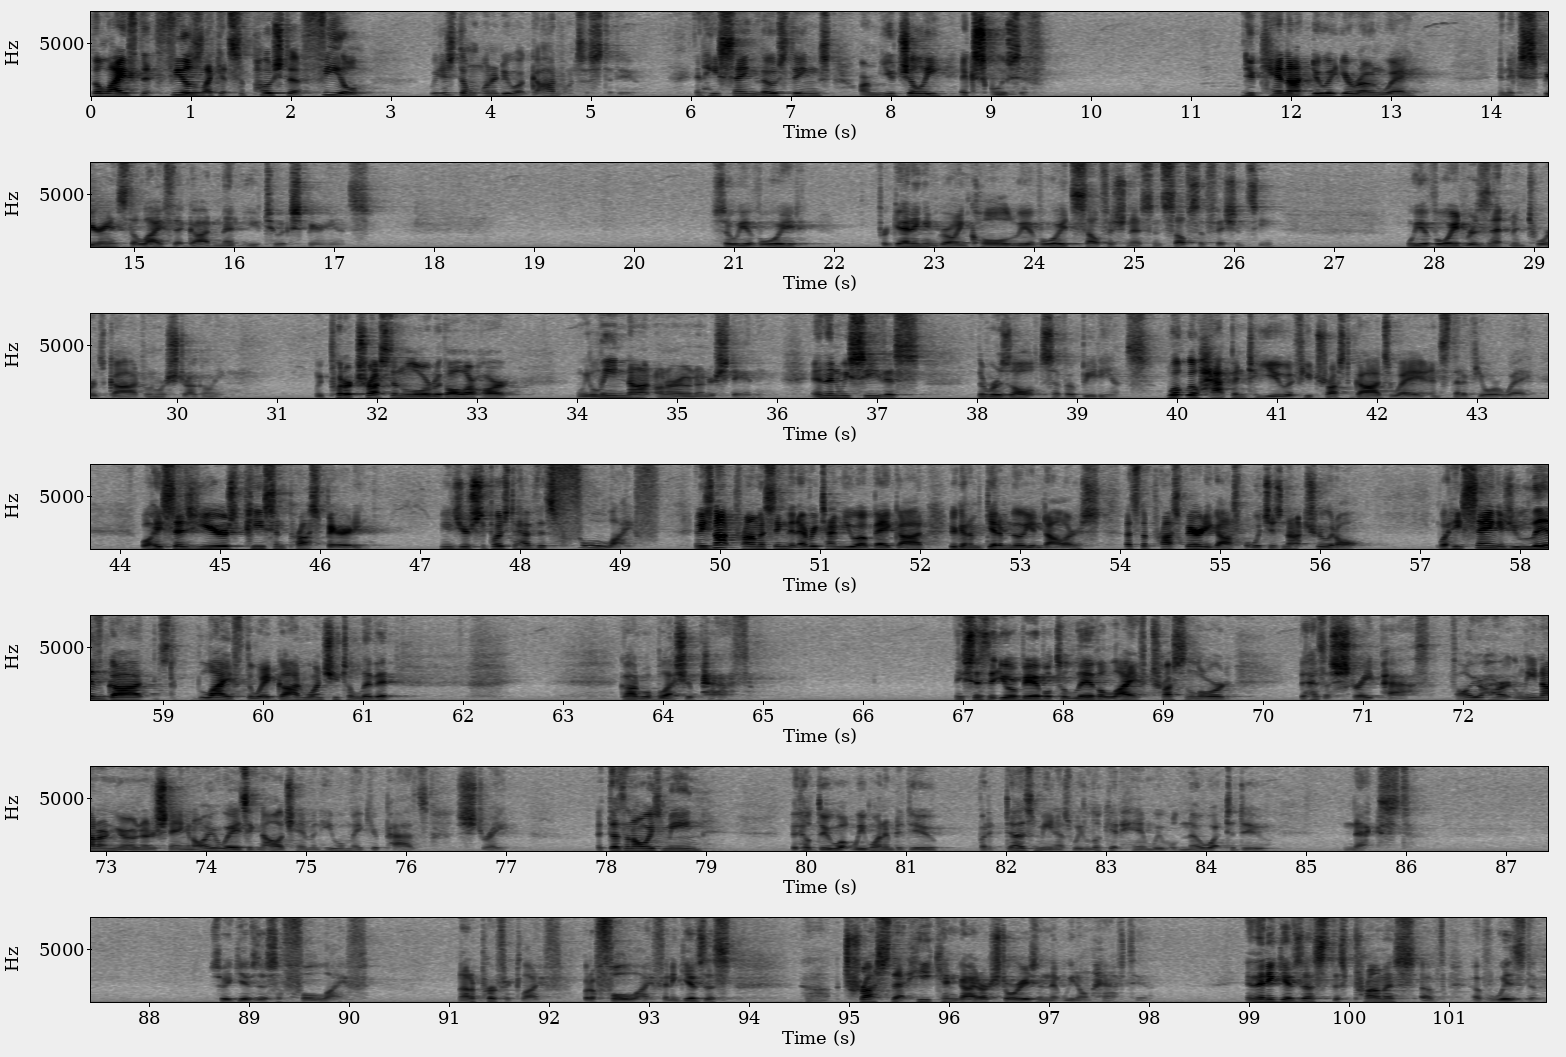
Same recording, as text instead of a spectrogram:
the life that feels like it's supposed to feel. We just don't want to do what God wants us to do. And He's saying those things are mutually exclusive. You cannot do it your own way and experience the life that God meant you to experience. So we avoid forgetting and growing cold. We avoid selfishness and self sufficiency. We avoid resentment towards God when we're struggling. We put our trust in the Lord with all our heart. We lean not on our own understanding. And then we see this the results of obedience. What will happen to you if you trust God's way instead of your way? Well, he says years, peace, and prosperity. It means you're supposed to have this full life. And he's not promising that every time you obey God, you're going to get a million dollars. That's the prosperity gospel, which is not true at all. What he's saying is you live God's life the way God wants you to live it, God will bless your path. He says that you will be able to live a life, trust in the Lord, that has a straight path. With all your heart, lean not on your own understanding. In all your ways, acknowledge Him, and He will make your paths straight. It doesn't always mean that He'll do what we want Him to do, but it does mean as we look at Him, we will know what to do, next. So he gives us a full life. Not a perfect life, but a full life. And he gives us uh, trust that he can guide our stories and that we don't have to. And then he gives us this promise of, of wisdom.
